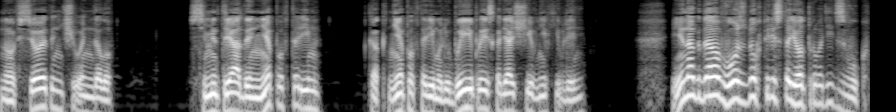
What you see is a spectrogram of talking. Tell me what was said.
но все это ничего не дало. Симметриады неповторимы, как неповторимы любые происходящие в них явления. Иногда воздух перестает проводить звук.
